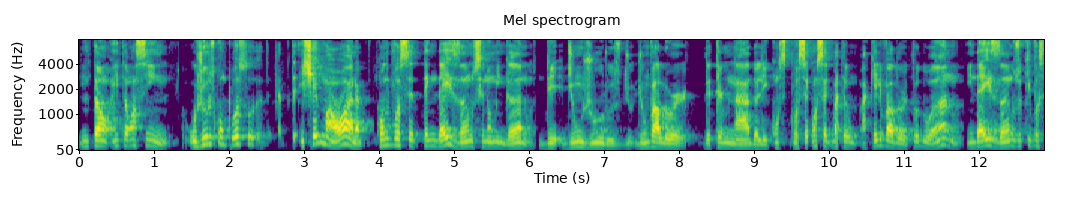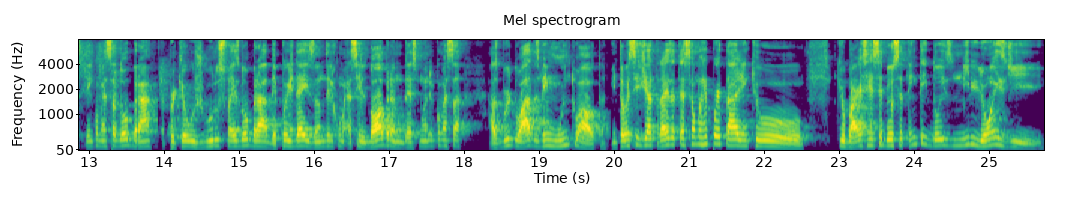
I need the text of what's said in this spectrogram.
então, então assim, o juros composto e chega uma hora quando você tem 10 anos, se não me engano, de, de um juros, de, de um valor determinado ali, você consegue bater aquele valor todo ano, em 10 anos o que você tem começa a dobrar. Porque os juros faz dobrar. Depois de 10 anos ele começa, assim, ele dobra no décimo ano ele começa as burdoadas vêm muito alta. Então esse dia atrás até saiu uma reportagem que o que o Barça recebeu 72 milhões de,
